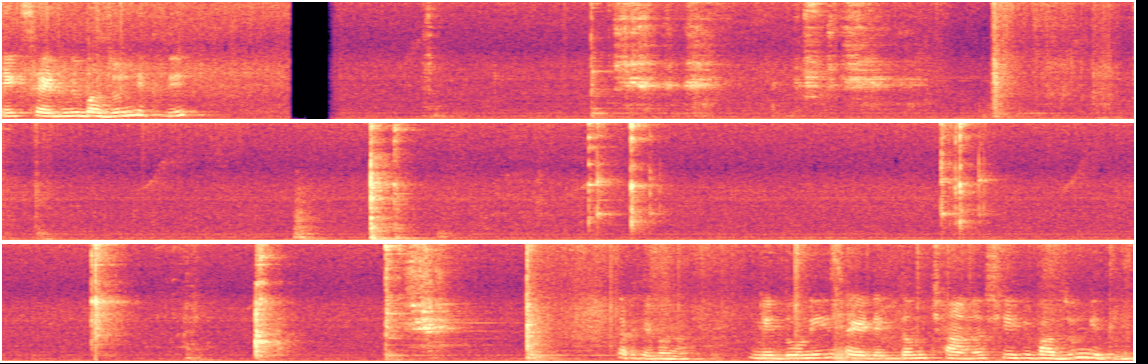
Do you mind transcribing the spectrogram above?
एक साईड मी भाजून घेतली. तर हे बघा मी दोन्ही साईड एकदम छान अशी भाजून घेतली.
